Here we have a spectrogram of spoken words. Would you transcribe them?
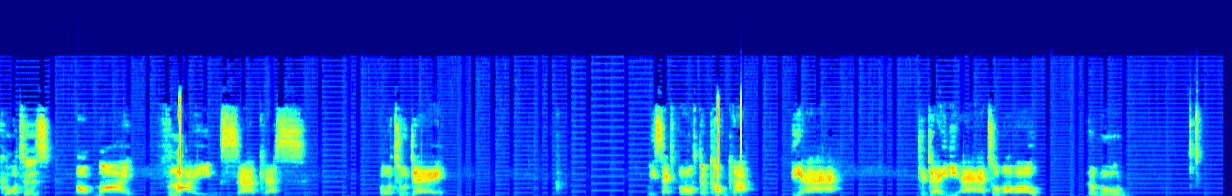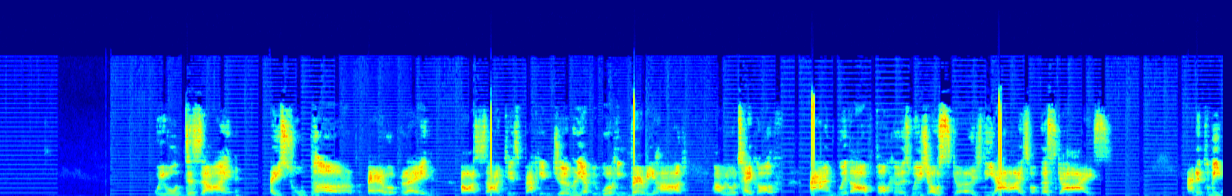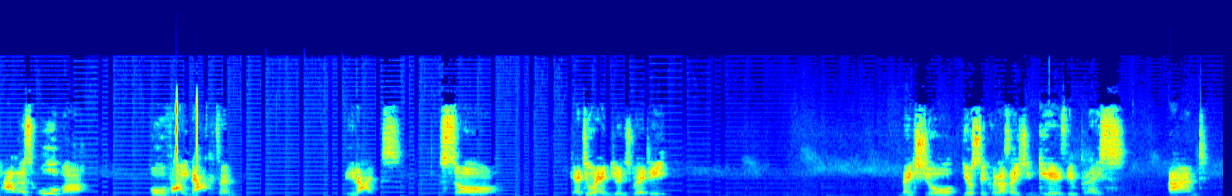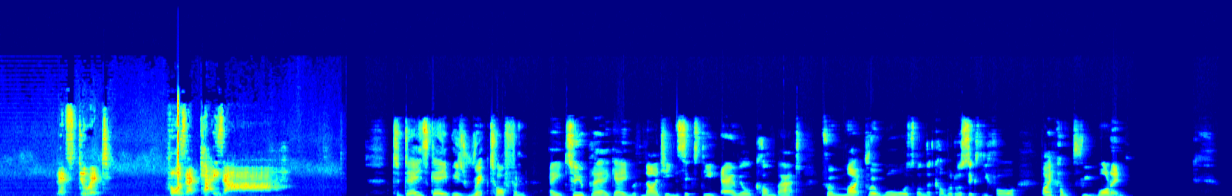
headquarters of my flying circus. For today, we set forth to conquer the air. Today, the air, tomorrow, the moon. We will design a superb aeroplane. Our scientists back in Germany have been working very hard, and we will take off. And with our Fokkers, we shall scourge the Allies from the skies. And it'll be alles Uber for Weihnachten. He likes. So, get your engines ready. Make sure your synchronization gear is in place. And let's do it for the Kaiser! Today's game is Richthofen, a two player game of 1916 aerial combat from Micro Wars on the Commodore 64 by Humphrey Walwyn.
